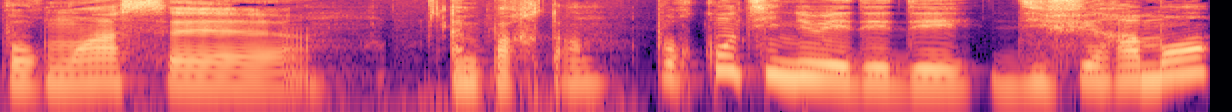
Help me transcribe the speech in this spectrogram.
pour moi, c'est important. Pour continuer d'aider différemment,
